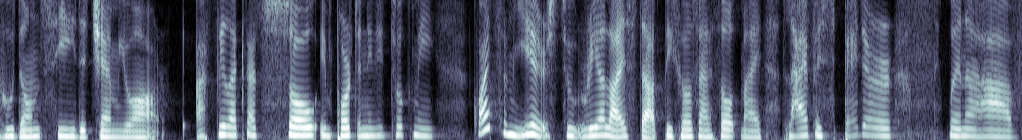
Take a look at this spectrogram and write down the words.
who don't see the gem you are. I feel like that's so important. And it took me quite some years to realize that because I thought my life is better when I have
